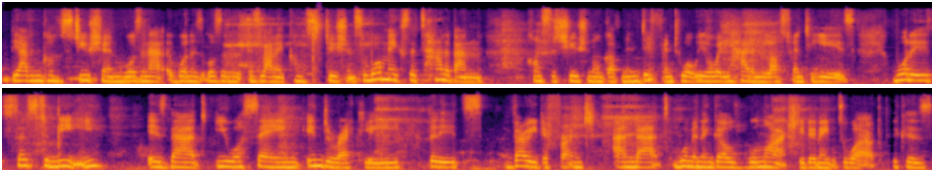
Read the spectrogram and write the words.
The Afghan constitution was an, was an Islamic constitution. So, what makes the Taliban constitutional government different to what we already had in the last 20 years? What it says to me is that you are saying indirectly that it's very different and that women and girls will not actually be able to work because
